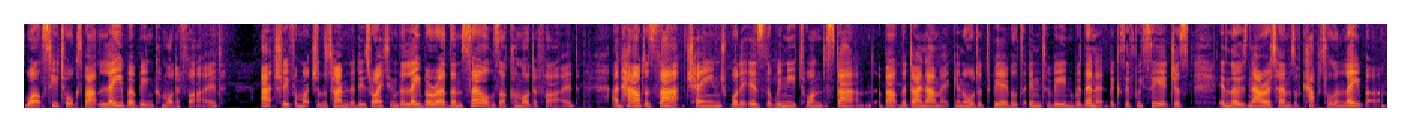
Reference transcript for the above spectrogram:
whilst he talks about labour being commodified, actually, for much of the time that he's writing, the labourer themselves are commodified. And how does that change what it is that we need to understand about the dynamic in order to be able to intervene within it? Because if we see it just in those narrow terms of capital and labour,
